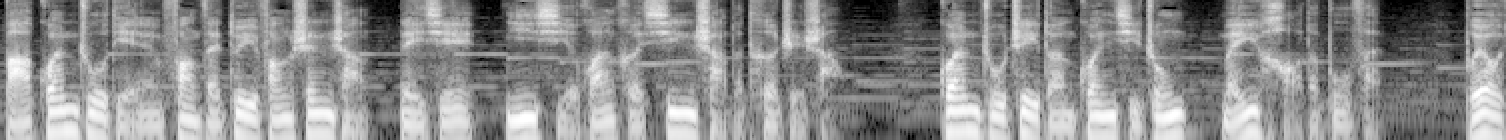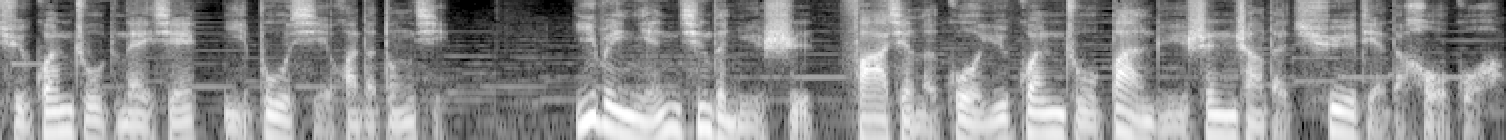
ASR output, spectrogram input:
把关注点放在对方身上那些你喜欢和欣赏的特质上，关注这段关系中美好的部分，不要去关注那些你不喜欢的东西。一位年轻的女士发现了过于关注伴侣身上的缺点的后果，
